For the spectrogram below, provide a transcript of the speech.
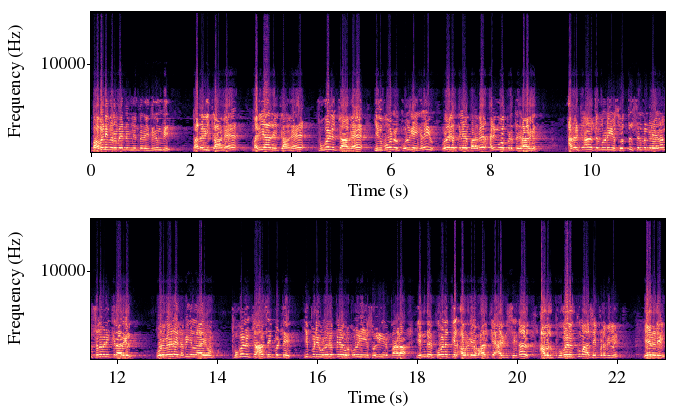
பவனி வர வேண்டும் என்பதை விரும்பி பதவிக்காக மரியாதைக்காக புகழுக்காக இது போன்ற கொள்கைகளை உலகத்திலே பல பேர் அறிமுகப்படுத்துகிறார்கள். அதற்காக தங்களுடைய சொத்து செல்வங்களை எல்லாம் செலவழிக்கிறார்கள். ஒருவேளை நபிகள் நாயகம் புகழுக்கு ஆசைப்பட்டு இப்படி உலகத்திலே ஒரு கொள்கையை சொல்லி இருப்பாரா என்ற கோணத்தில் அவருடைய வாழ்க்கை ஆய்வு செய்தால் அவர் புகழுக்கும் ஆசைப்படவில்லை. ஏனெனில்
